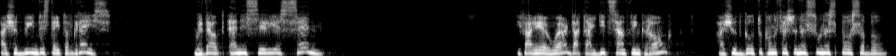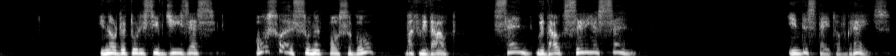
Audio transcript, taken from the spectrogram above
I should be in the state of grace without any serious sin. If I am aware that I did something wrong, I should go to confession as soon as possible in order to receive Jesus also as soon as possible, but without sin, without serious sin, in the state of grace.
